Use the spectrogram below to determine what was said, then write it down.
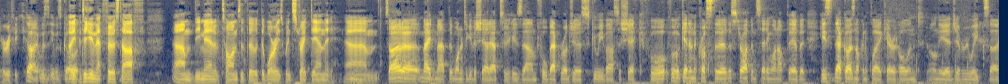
horrific. No, it was it was I God. think particularly in that first half, um, the amount of times that the the Warriors went straight down there. Um, So I had a mate Matt that wanted to give a shout out to his um, fullback Roger Tuivasa-Sheck for, for getting across the, the stripe and setting one up there. But he's that guy's not going to play a Kerrod Holland on the edge every week. So,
